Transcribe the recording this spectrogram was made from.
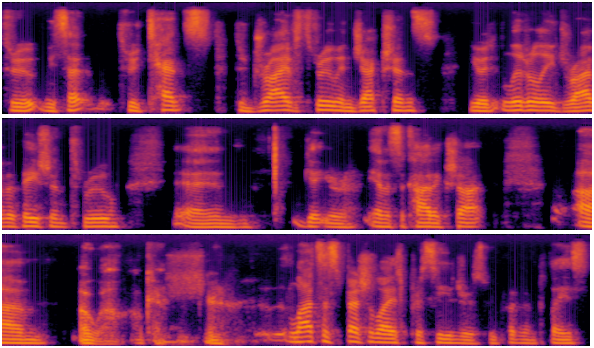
through we set through tents, through drive-through injections. You would literally drive a patient through and get your antipsychotic shot. Um, oh wow, okay, sure. Lots of specialized procedures we put in place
